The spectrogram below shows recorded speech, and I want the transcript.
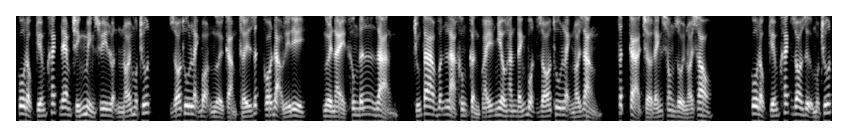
Cô độc kiếm khách đem chính mình suy luận nói một chút, gió thu lạnh bọn người cảm thấy rất có đạo lý đi, người này không đơn giản, chúng ta vẫn là không cần quấy nhiều hắn đánh bột gió thu lạnh nói rằng, tất cả chờ đánh xong rồi nói sau cô độc kiếm khách do dự một chút,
